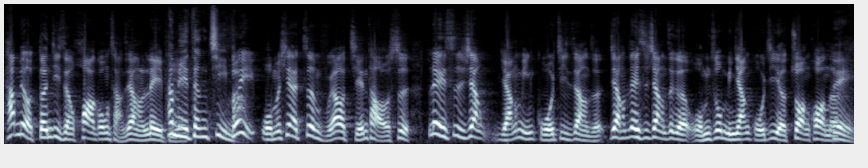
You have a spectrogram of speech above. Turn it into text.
他没有登记成化工厂这样的类别，他没登记嘛。所以我们现在政府要检讨的是，类似像阳明国际这样子，这样类似像这个我们说明阳国际的状况呢，对，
